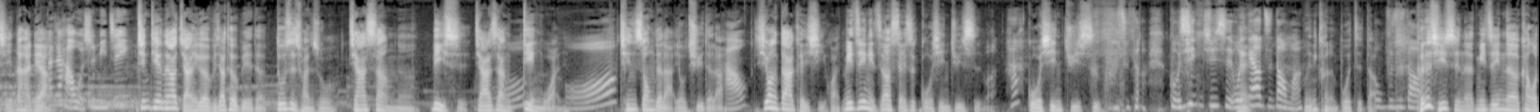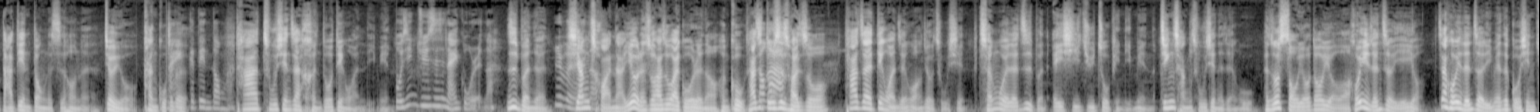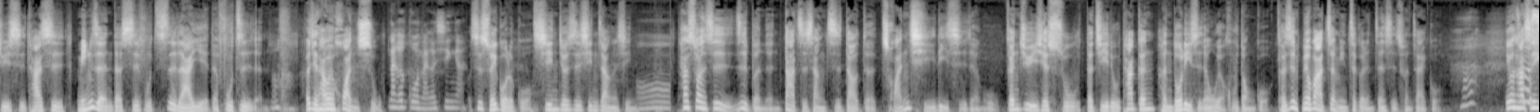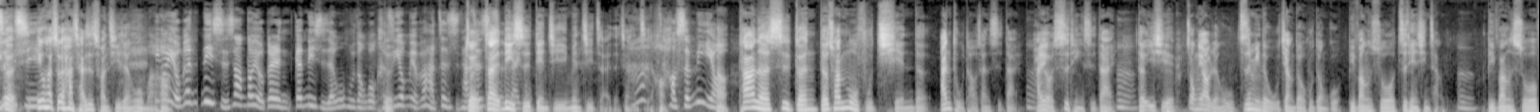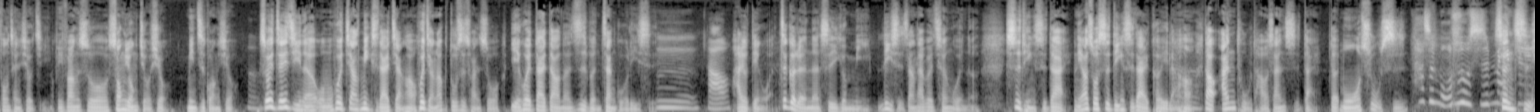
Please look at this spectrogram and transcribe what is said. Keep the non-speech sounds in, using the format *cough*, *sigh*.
谷。那含量，大家好，我是迷津。今天呢，要讲一个比较特别的都市传说，加上呢历史，加上电玩。哦轻松的啦，有趣的啦。好，希望大家可以喜欢。迷之音，你知道谁是果心居士吗？哈，果心居士，*laughs* 不知道。果心居士，我应该要知道吗？你可能不会知道，我不知道。可是其实呢，迷之音呢，看我打电动的时候呢，就有看过这个，个电动啊。它出现在很多电玩里面。果心居士是哪一国人啊？日本人。日本人。相传啊，也有人说他是外国人哦，很酷。他是都市传说。他在电玩人王就有出现，成为了日本 ACG 作品里面呢经常出现的人物，很多手游都有哦，火影忍者也有。在火影忍者里面，这果心居士他是鸣人的师傅自来也的复制人，哦、*laughs* 而且他会幻术。哪个果哪个心啊？是水果的果，心就是心脏的心。哦，他算是日本人大致上知道的传奇历史人物。根据一些书的记录，他跟很多历史人物有互动过，可是没有办法证明这个人真实存在过。因为他是一个，因为他所以他才是传奇人物嘛。因为有跟历史上都有个人跟历史人物互动过，可是又没有办法证实他对在历史典籍里面记载的这样子哈，好神秘哦。他呢是跟德川幕府前的安土桃山时代，还有室町时代的一些重要人物、知名的武将都有互动过，比方说织田信长，嗯，比方说丰臣秀吉，比方说松永久秀、明治光秀。所以这一集呢，我们会这样 mix 来讲哈，会讲到都市传说，也会带到呢日本战国历史，嗯，好，还有电玩。这个人呢是一个谜，历史上他被称为呢室町时代，你要说室町时代也可以啦哈，嗯、到安土桃山时代的魔术师，他是魔术师，甚至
